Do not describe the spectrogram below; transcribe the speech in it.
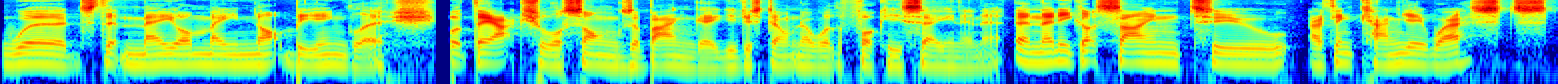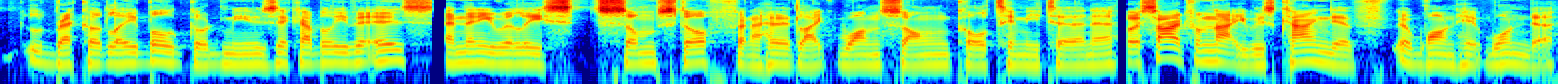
words that may or may not be English, but the actual song's a banger. You just don't know what the fuck he's saying in it. And then he got signed to, I think, Kanye West's record label, Good Music, I believe it is. And then he released some stuff, and I heard like one song called Timmy Turner. But aside from that, he was kind of a one hit wonder.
